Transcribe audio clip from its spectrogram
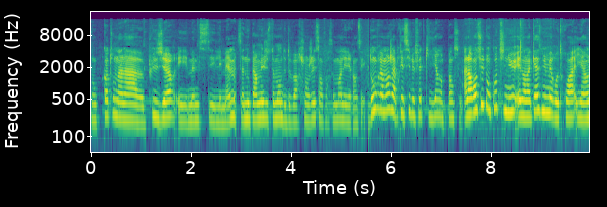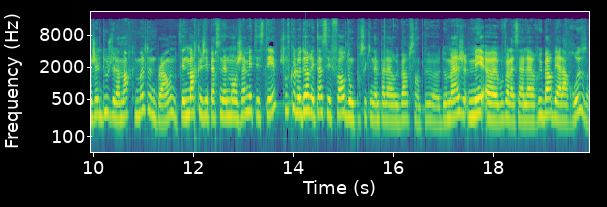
Donc quand on en a euh, plusieurs et même si c'est les mêmes, ça nous permet justement de devoir changer sans forcément aller les rincer. Donc vraiment j'apprécie le fait qu'il y ait un pinceau. Alors ensuite on continue et dans la case numéro 3 il y a un gel douche de la marque Molten Brown. C'est une marque que j'ai personnellement jamais testée. Je trouve que l'odeur est assez forte donc pour ceux qui n'aiment pas la rhubarbe c'est un peu euh, dommage. Mais euh, voilà c'est à la rhubarbe et à la rose.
